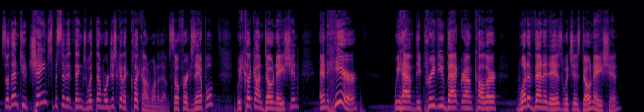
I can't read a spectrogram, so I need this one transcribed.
So then to change specific things with them, we're just going to click on one of them. So for example, we click on donation, and here we have the preview background color, what event it is, which is donation.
